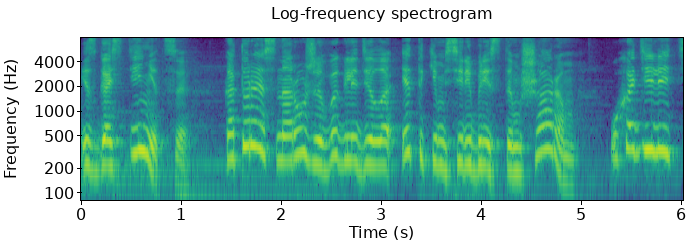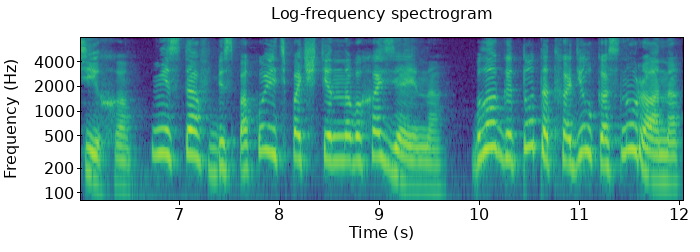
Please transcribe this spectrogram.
Из гостиницы, которая снаружи выглядела этаким серебристым шаром, уходили тихо, не став беспокоить почтенного хозяина. Благо тот отходил ко сну рано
